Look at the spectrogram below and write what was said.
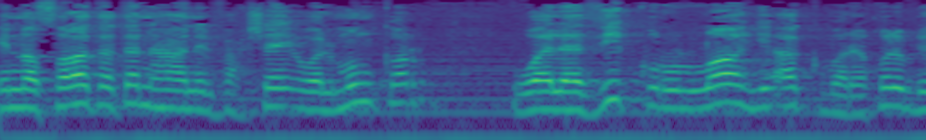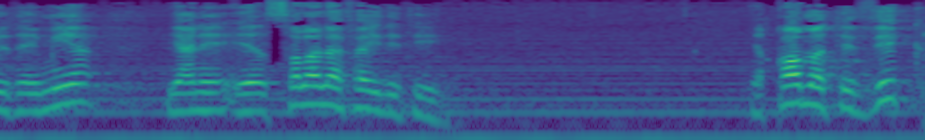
إن الصلاة تنهى عن الفحشاء والمنكر ولذكر الله أكبر. يقول ابن تيمية يعني الصلاة لها فايدتين إقامة الذكر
